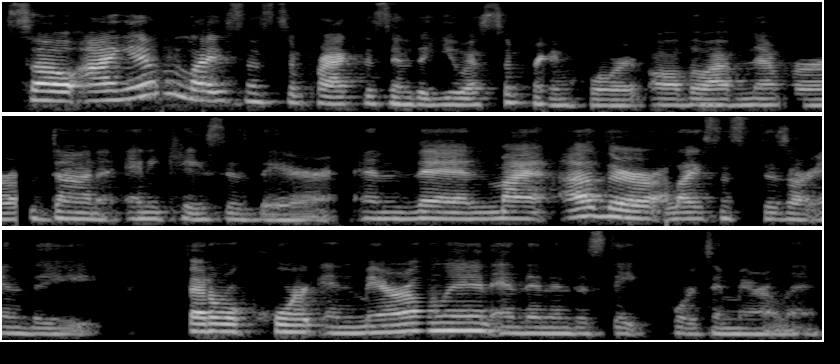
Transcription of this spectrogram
So I am licensed to practice in the US Supreme Court, although I've never done any cases there. And then my other licenses are in the federal court in Maryland and then in the state courts in Maryland.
